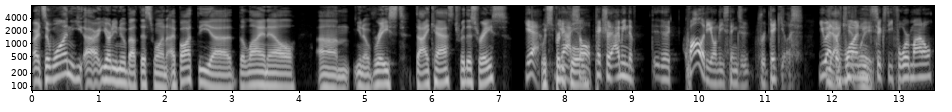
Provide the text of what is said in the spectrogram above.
All right so one you, uh, you already knew about this one. I bought the uh the lionel um you know raced diecast for this race yeah, which is pretty yeah, cool. I saw a picture. I mean, the the quality on these things are ridiculous. You had yeah, the 164 model.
